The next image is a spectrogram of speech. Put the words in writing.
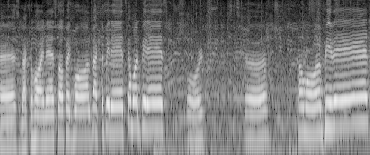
Yes. Back to Hoeness. Perfect ball. Back to Pires. Come on, Pires. Hold. Turn. Come on, Pires.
